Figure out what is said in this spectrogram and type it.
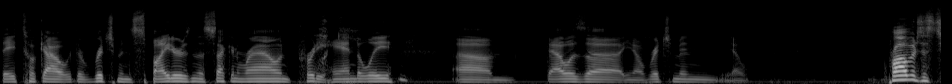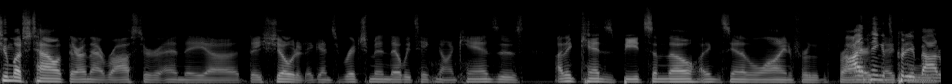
They took out the Richmond Spiders in the second round pretty handily. Um, that was uh you know Richmond you know Providence is too much talent there on that roster, and they uh, they showed it against Richmond. They'll be taking on Kansas. I think Kansas beats them though. I think that's the end of the line for the Friars. I think it's pretty Pool. bad.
